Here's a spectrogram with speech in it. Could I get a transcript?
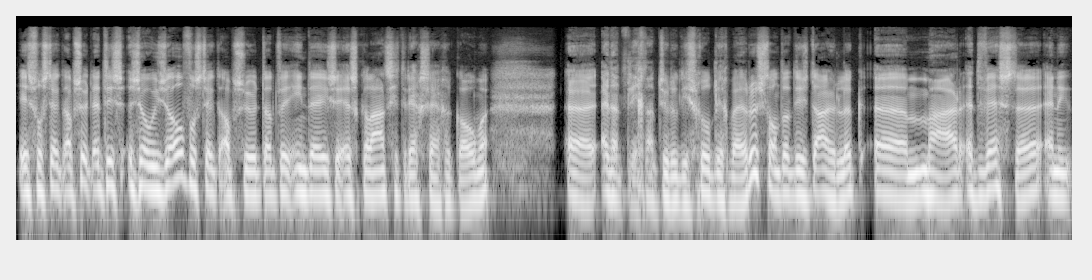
is volstrekt absurd. Het is sowieso volstrekt absurd dat we in deze escalatie terecht zijn gekomen. Eh, en dat ligt natuurlijk, die schuld ligt bij Rusland, dat is duidelijk. Eh, maar het Westen, en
